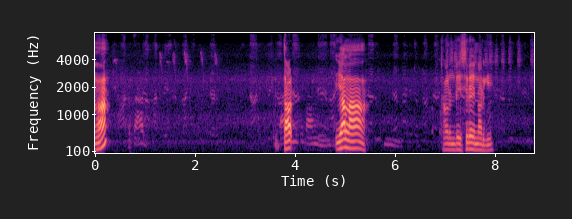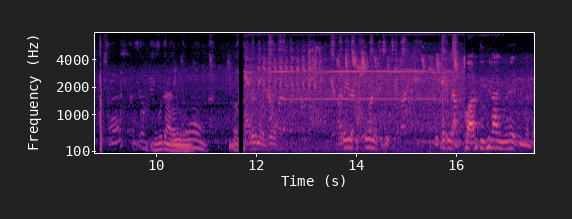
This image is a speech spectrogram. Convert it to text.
ఆ? తా ఇవ్వాలనా తాడుంటే ఇసిరే నాడికి మొన్న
